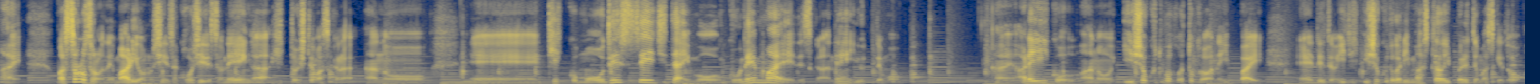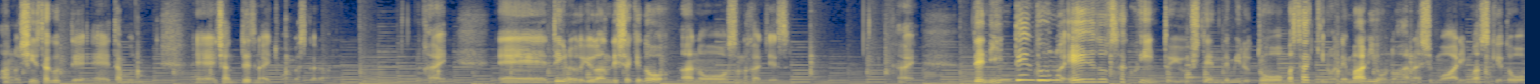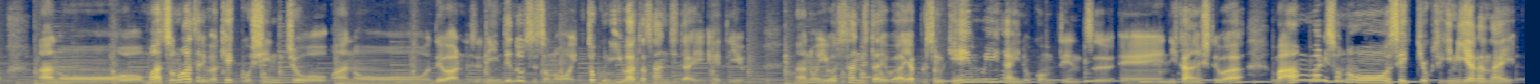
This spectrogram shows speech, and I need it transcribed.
はい。まあ、そろそろね、マリオの新作欲しいですよね。映画ヒットしてますから。あのー、えー、結構もうオデッセイ自体も5年前ですからね、言っても。はい、あれ以降、あの移植とかとかはね、いっぱい、えー、出て移植とかリマスターはいっぱい出てますけど、あの新作って、えー、多分、えー、ちゃんと出てないと思いますから。はい。えー、っていうのが余談でしたけど、あのそんな感じです。はい。で、任天堂の映像作品という視点で見ると、まあ、さっきのね、マリオの話もありますけど、あのー、まあ、そのあたりは結構慎重、あのー、ではあるんですよ。任天堂ってその、特に岩田さん時代、えー、っていう、あの岩田さん自体は、やっぱりそのゲーム以外のコンテンツ、えー、に関しては、まあ、あんまりその積極的にやらない、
